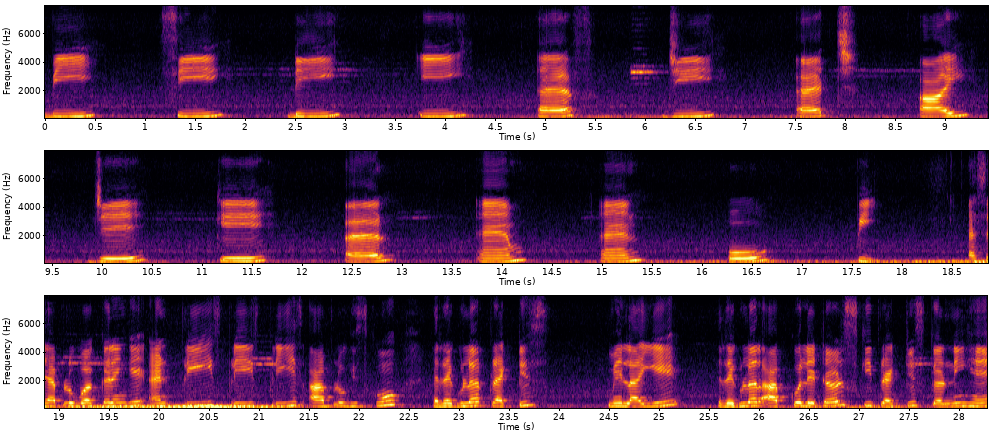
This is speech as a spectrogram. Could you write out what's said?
B C D E F G H I J K L M N O P ऐसे आप लोग वर्क करेंगे एंड प्लीज़ प्लीज़ प्लीज़ आप लोग इसको रेगुलर प्रैक्टिस में लाइए। रेगुलर आपको लेटर्स की प्रैक्टिस करनी है।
